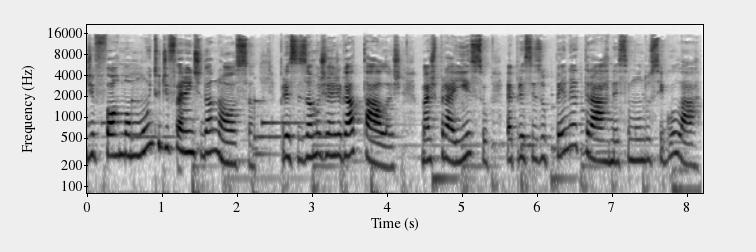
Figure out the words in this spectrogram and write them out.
de forma muito diferente da nossa. Precisamos resgatá-las, mas para isso é preciso penetrar nesse mundo singular,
